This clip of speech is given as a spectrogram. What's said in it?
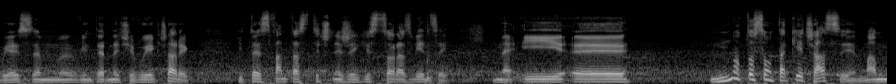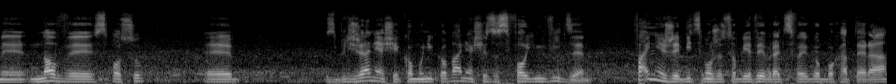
bo ja jestem w internecie wujek Czarek. I to jest fantastyczne, że ich jest coraz więcej. I e, no to są takie czasy. Mamy nowy sposób e, zbliżania się, komunikowania się ze swoim widzem. Fajnie, że widz może sobie wybrać swojego bohatera,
